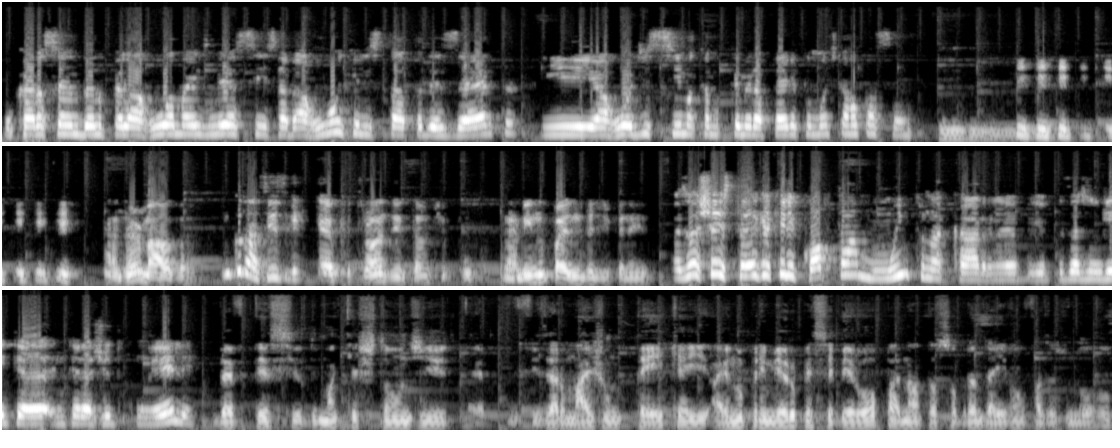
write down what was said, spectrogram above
o cara sai andando pela rua, mas meio assim, sabe? A rua que ele está tá deserta e a rua de cima que a câmera pega tem um monte de carro passando. Ah, normal, velho. Nunca não assisto Game of Thrones, então, tipo, pra mim não faz muita diferença. Mas eu achei estranho que aquele copo tá muito na cara, né? E apesar de ninguém ter interagido com ele, Deve ter sido uma questão de. é, fizeram mais de um take, aí, aí no primeiro perceberam, opa, não, tá sobrando aí, vamos fazer de novo.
